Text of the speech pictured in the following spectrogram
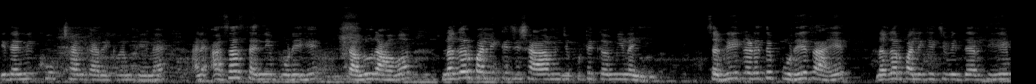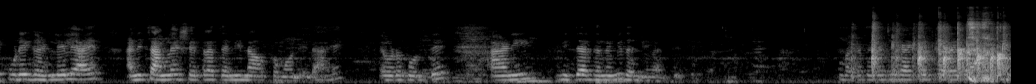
की त्यांनी खूप छान कार्यक्रम केला आहे आणि असाच त्यांनी पुढे हे चालू राहावं. नगरपालिकेची शाळा म्हणजे कुठे कमी नाही आहे सगळीकडे ते पुढेच आहेत. नगरपालिकेचे विद्यार्थी हे पुढे घडलेले आहेत आणि चांगल्या क्षेत्रात त्यांनी नाव कमवलेलं आहे. एवढं बोलते. आणि विद्यार्थ्यांना मी धन्यवाद देते. बघा त्याच्यातून काय कट करायचं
